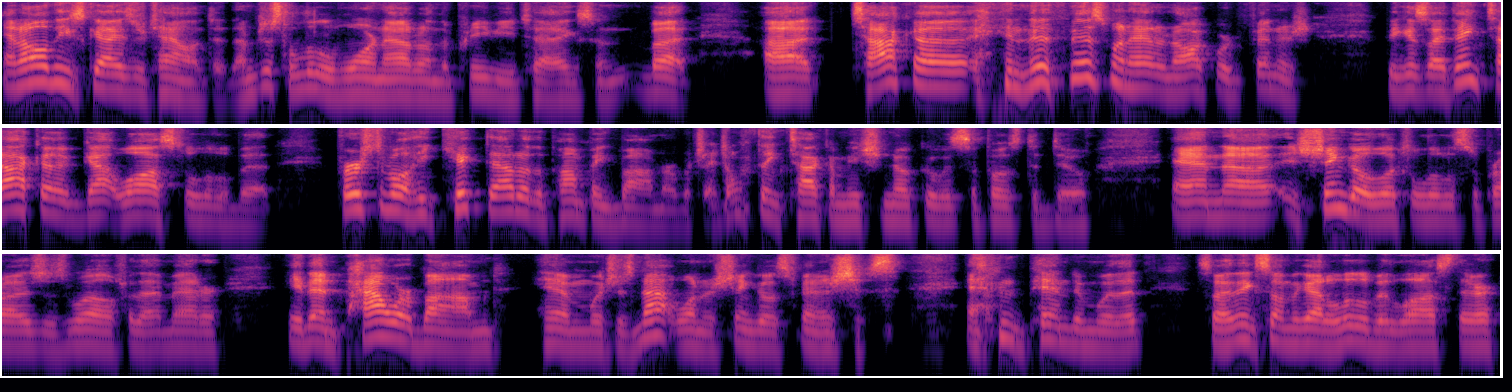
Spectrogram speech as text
And all these guys are talented. I'm just a little worn out on the preview tags. and But uh, Taka, and this, this one had an awkward finish because I think Taka got lost a little bit. First of all, he kicked out of the pumping bomber, which I don't think Taka Michinoku was supposed to do. And uh, Shingo looked a little surprised as well, for that matter. He then power bombed him, which is not one of Shingo's finishes, and pinned him with it. So I think something got a little bit lost there.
